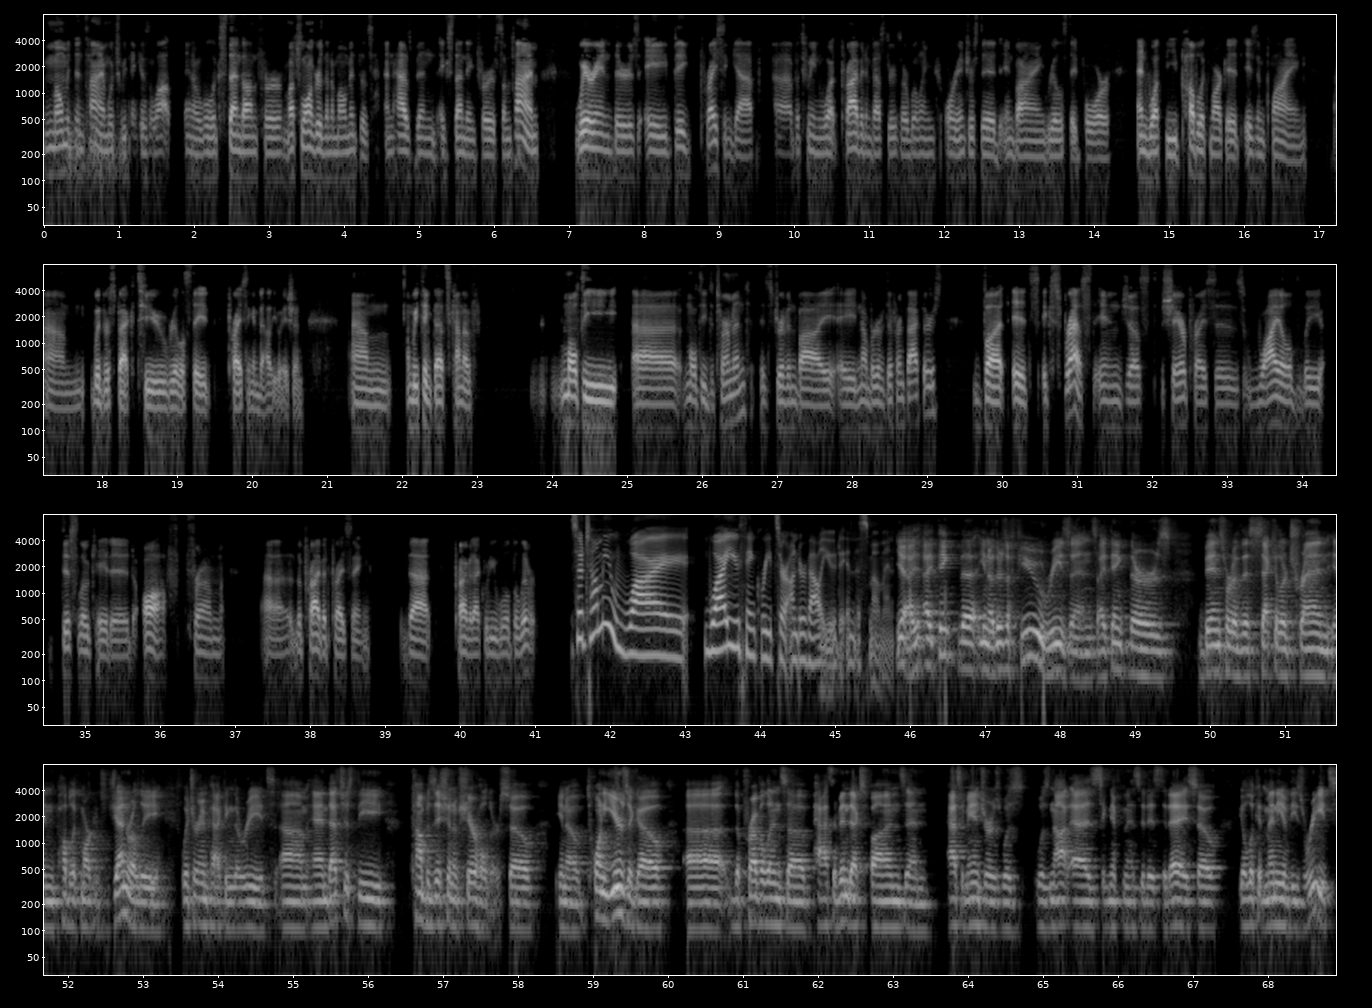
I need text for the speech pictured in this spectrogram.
moment in time, which we think is a lot, you know, will extend on for much longer than a moment does and has been extending for some time, wherein there's a big pricing gap uh, between what private investors are willing or interested in buying real estate for and what the public market is implying um, with respect to real estate pricing and valuation. Um, and we think that's kind of multi uh, multi determined. It's driven by a number of different factors, but it's expressed in just share prices wildly dislocated off from uh, the private pricing that private equity will deliver. So tell me why why you think REITs are undervalued in this moment. Yeah, I, I think that you know there's a few reasons. I think there's been sort of this secular trend in public markets generally, which are impacting the REITs. Um, and that's just the composition of shareholders. So, you know, 20 years ago, uh, the prevalence of passive index funds and asset managers was was not as significant as it is today. So you'll look at many of these REITs,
